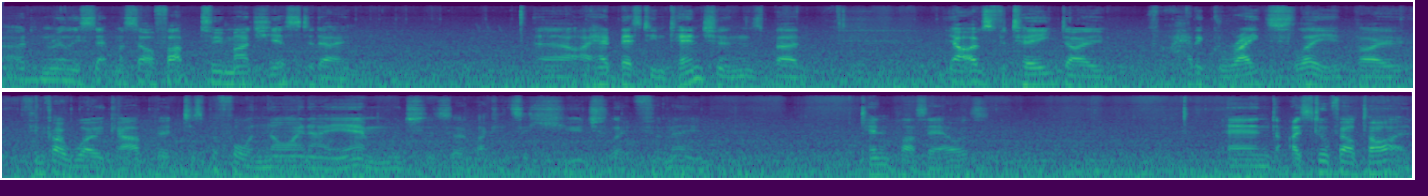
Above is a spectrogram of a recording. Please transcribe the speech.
I didn't really set myself up too much yesterday. Uh, I had best intentions, but yeah, I was fatigued. I, I had a great sleep. I think I woke up at just before 9 a.m., which is a, like it's a huge sleep for me. 10 plus hours. And I still felt tired.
